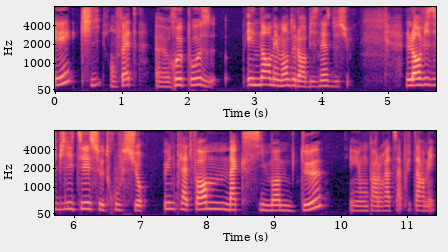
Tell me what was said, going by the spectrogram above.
et qui, en fait, euh, reposent énormément de leur business dessus. Leur visibilité se trouve sur une plateforme, maximum deux, et on parlera de ça plus tard, mais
